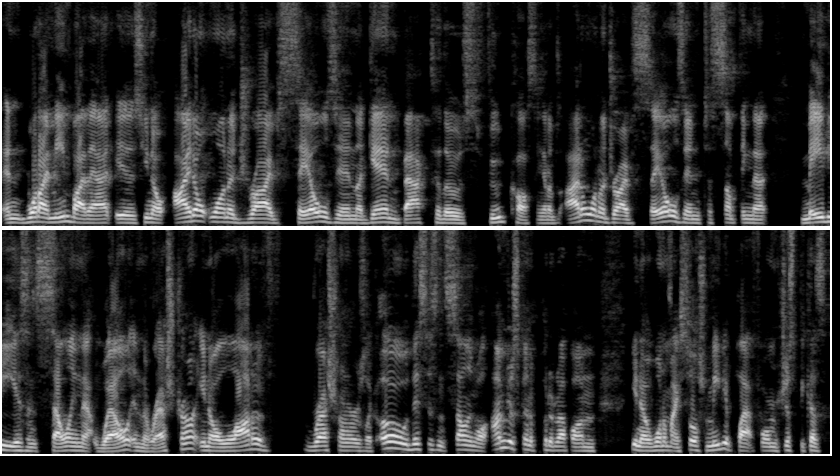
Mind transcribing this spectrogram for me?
And what I mean by that is, you know, I don't want to drive sales in again back to those food costing items. I don't want to drive sales into something that maybe isn't selling that well in the restaurant. You know, a lot of restaurateurs like, oh, this isn't selling well. I'm just going to put it up on, you know, one of my social media platforms just because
